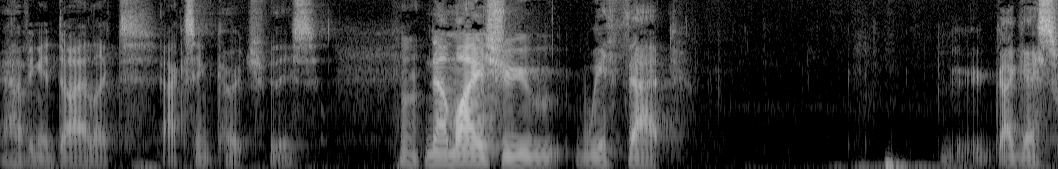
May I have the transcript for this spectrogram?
having a dialect accent coach for this. Hmm. Now, my issue with that, I guess,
